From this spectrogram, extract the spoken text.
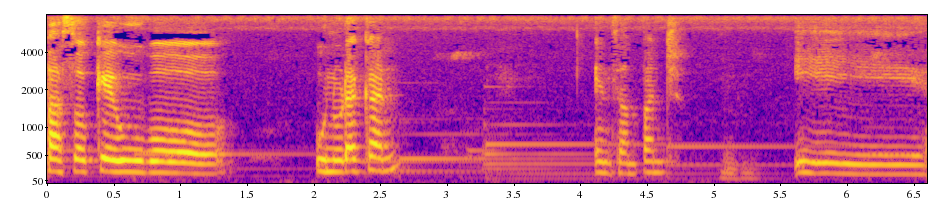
pasó que hubo un huracán en San Pancho. Y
